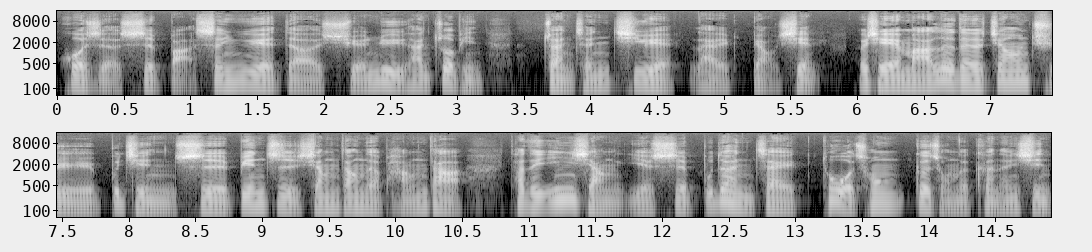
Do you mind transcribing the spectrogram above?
或者是把声乐的旋律和作品转成器乐来表现。而且马勒的交响曲不仅是编制相当的庞大，他的音响也是不断在扩充各种的可能性，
